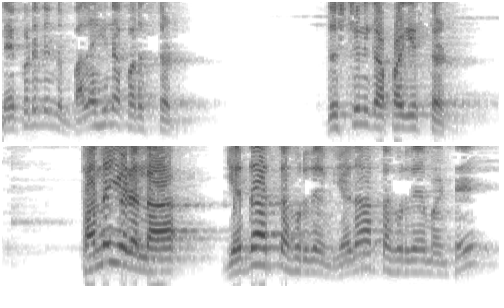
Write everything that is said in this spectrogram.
లేకుంటే నిన్ను బలహీనపరుస్తాడు. దుష్టునికి అప్పగిస్తాడు. తన ఎడల యథార్థ హృదయం యథార్థ హృదయం అంటే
